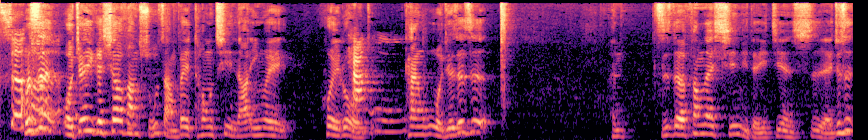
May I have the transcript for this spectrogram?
扯！不是，我觉得一个消防署长被通气，然后因为贿赂贪污，贪污，我觉得这是很。值得放在心里的一件事，哎，就是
